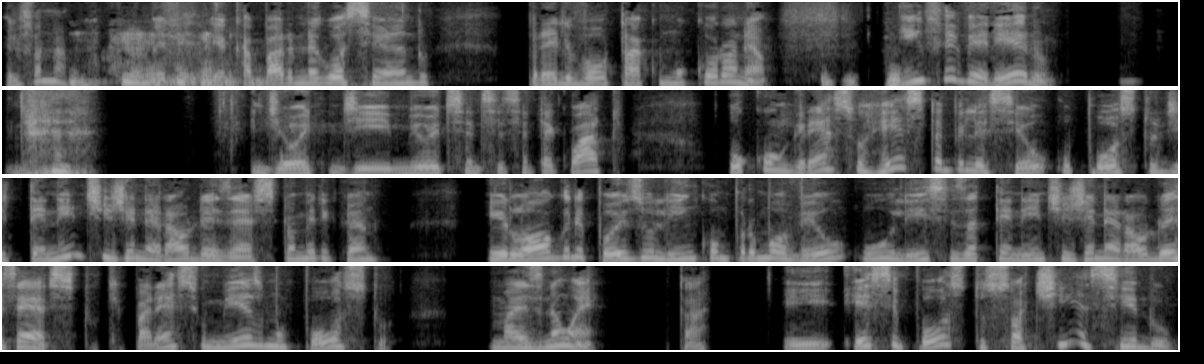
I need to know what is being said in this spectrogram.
Ele falou, não, beleza. E acabaram negociando para ele voltar como coronel. Em fevereiro de, 8, de 1864, o Congresso restabeleceu o posto de tenente-general do Exército Americano e logo depois o Lincoln promoveu o Ulisses a tenente-general do Exército, que parece o mesmo posto, mas não é. Tá? E esse posto só tinha sido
